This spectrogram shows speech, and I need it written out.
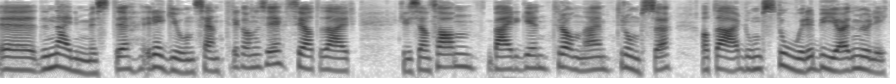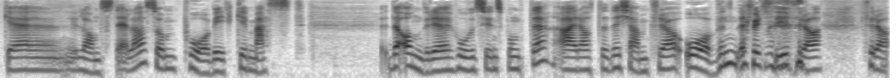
det nærmeste regionsenteret, kan du si. Si at det er Kristiansand, Bergen, Trondheim, Tromsø. At det er de store byene i de ulike landsdelene som påvirker mest. Det andre hovedsynspunktet er at det kommer fra oven, dvs. Si fra, fra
